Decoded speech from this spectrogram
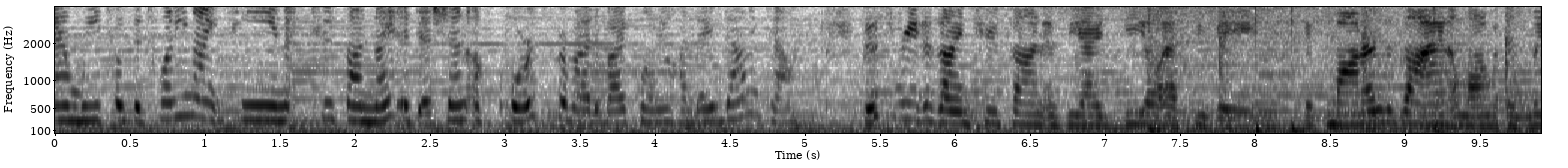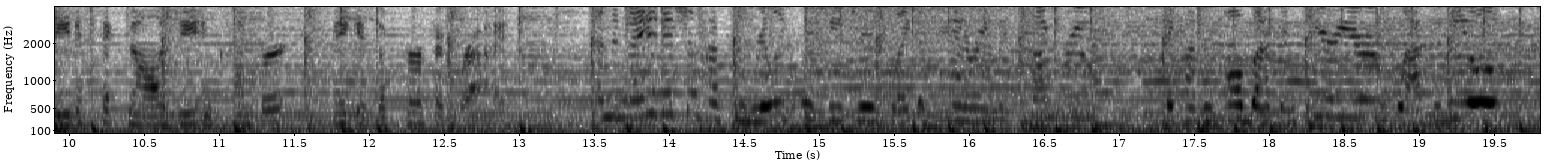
and we took the 2019 Tucson Night Edition, of course provided by Colonial Hyundai of Downingtown. This redesigned Tucson is the ideal SUV. Its modern design along with the latest technology and comfort make it the perfect ride. And the Night Edition has some really cool features like a panoramic sunroof, it has an all black interior, black wheels,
